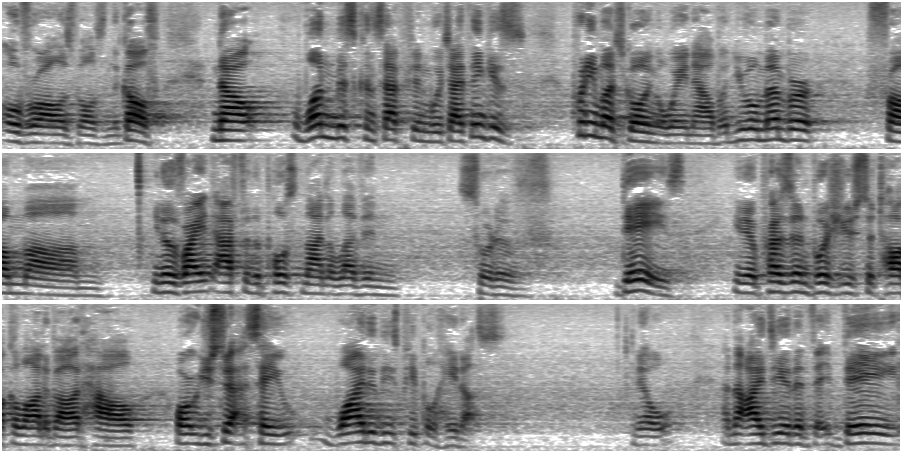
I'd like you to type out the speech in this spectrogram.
overall as well as in the Gulf. Now, one misconception, which I think is pretty much going away now, but you remember from, um, you know, right after the post 9 11 sort of days, you know, President Bush used to talk a lot about how, or used to say, why do these people hate us? You know, and the idea that they, they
